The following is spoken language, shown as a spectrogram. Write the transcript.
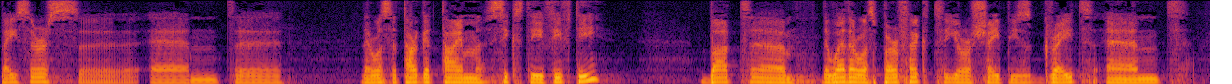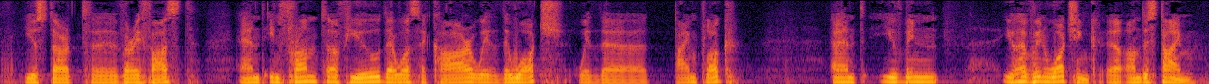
Pacers, and there was a target time 60-50. But um, the weather was perfect. Your shape is great, and you start very fast. And in front of you, there was a car with the watch, with the time clock, and you've been, you have been watching on this time.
